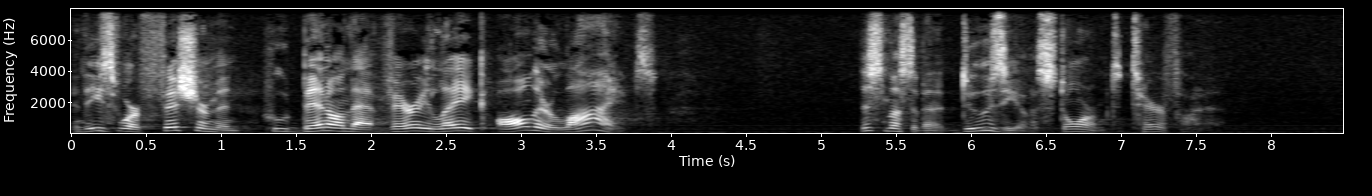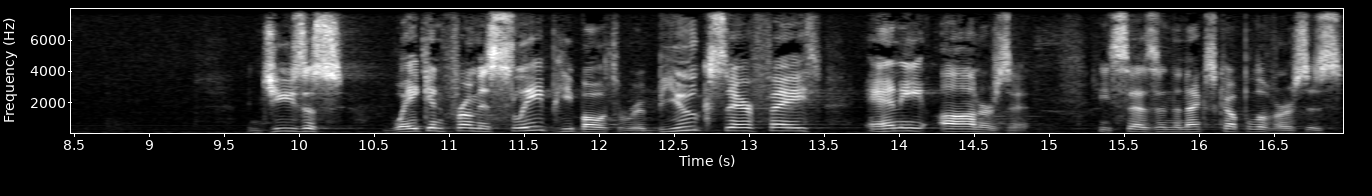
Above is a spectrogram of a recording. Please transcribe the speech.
And these were fishermen who'd been on that very lake all their lives. This must have been a doozy of a storm to terrify them. And Jesus, wakened from his sleep, he both rebukes their faith and he honors it. He says in the next couple of verses,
